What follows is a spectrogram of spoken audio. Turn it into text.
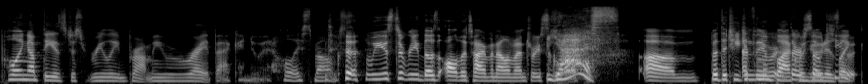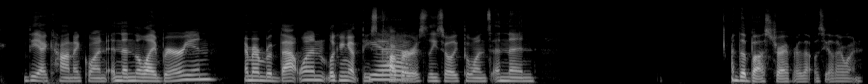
pulling up these just really brought me right back into it. Holy smokes! we used to read those all the time in elementary school yes, um but the teacher from the were- Black they're so is like the iconic one, and then the librarian. I remember that one. Looking at these Yeah. covers, these are like the ones, and then the bus driver. That was the other one.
